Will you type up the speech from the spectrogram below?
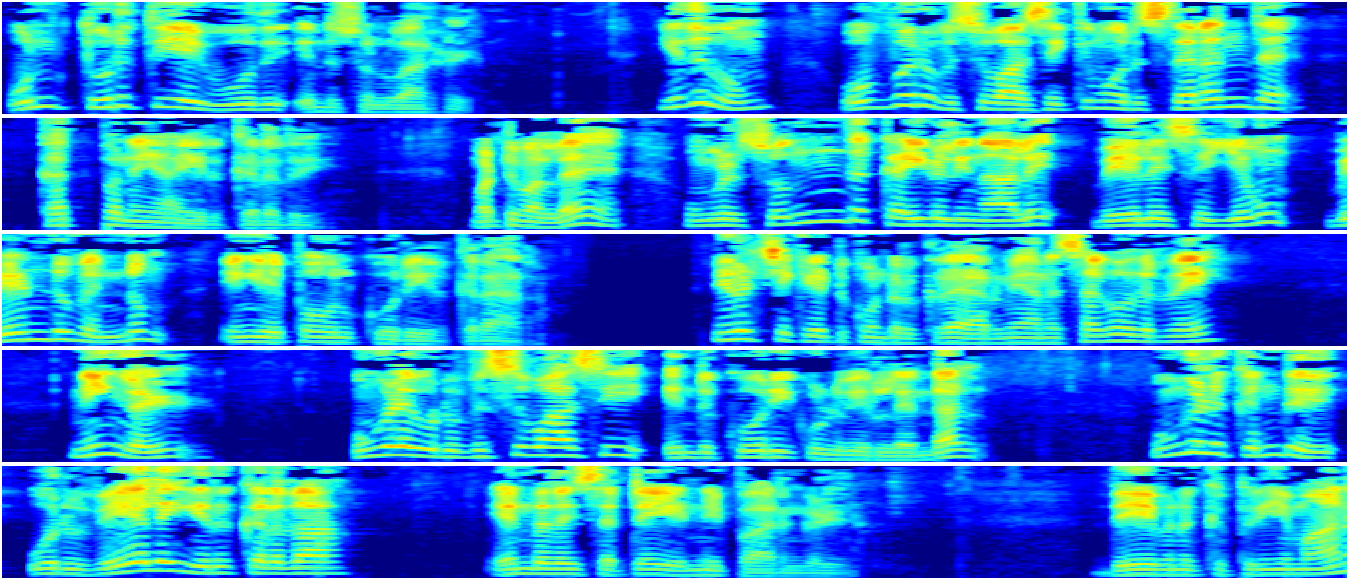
உன் துருத்தியை ஊது என்று சொல்வார்கள். இதுவும் ஒவ்வொரு விசுவாசிக்கும் ஒரு சிறந்த கற்பனையாயிருக்கிறது. மட்டுமல்ல உங்கள் சொந்த கைகளினாலே வேலை செய்யவும் வேண்டும் என்றும் இங்கே பவுல் கூறியிருக்கிறார். நிகழ்ச்சி கேட்டுக்கொண்டிருக்கிற அருமையான சகோதரனே நீங்கள் உங்களை ஒரு விசுவாசி என்று கூறிக்கொள்வீர்கள் என்றால் உங்களுக்கென்று ஒரு வேலை இருக்கிறதா என்பதை சற்றே எண்ணி பாருங்கள். தேவனுக்கு பிரியமான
